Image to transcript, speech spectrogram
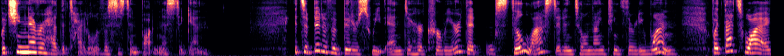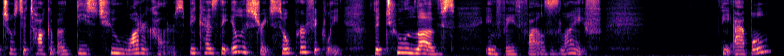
but she never had the title of assistant botanist again. It's a bit of a bittersweet end to her career that still lasted until 1931. But that's why I chose to talk about these two watercolors, because they illustrate so perfectly the two loves in Faith Fyles' life. The apple,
